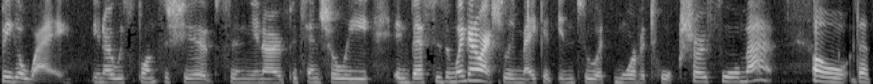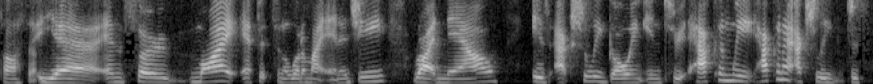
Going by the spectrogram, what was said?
bigger way you know with sponsorships and you know potentially investors. And we're going to actually make it into a more of a talk show format. Oh that's awesome. Yeah. And so my efforts and a lot of my energy right now is actually going into how can we how can i actually just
